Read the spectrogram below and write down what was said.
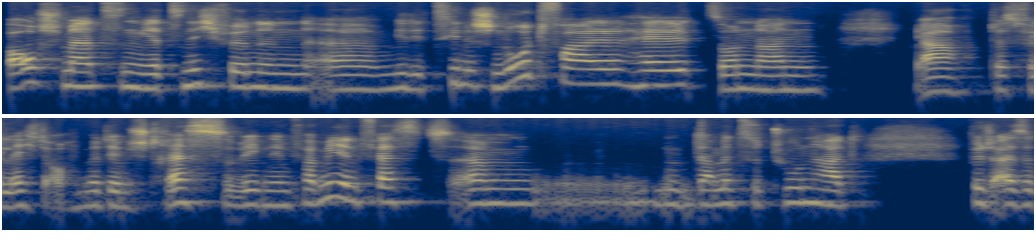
Bauchschmerzen jetzt nicht für einen äh, medizinischen Notfall hält, sondern ja, das vielleicht auch mit dem Stress wegen dem Familienfest ähm, damit zu tun hat, wird also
